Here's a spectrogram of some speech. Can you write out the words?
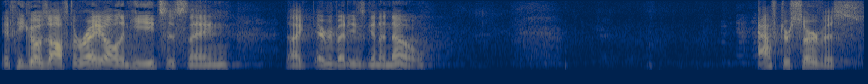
if he goes off the rail and he eats this thing, like everybody's going to know. After service,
